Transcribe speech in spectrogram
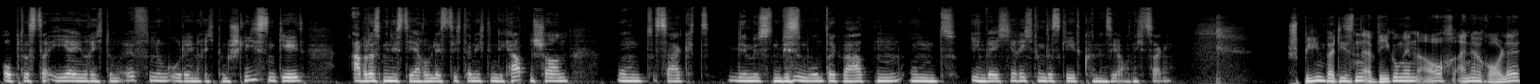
ob das da eher in Richtung Öffnung oder in Richtung Schließen geht. Aber das Ministerium lässt sich da nicht in die Karten schauen und sagt, wir müssen bis Montag warten und in welche Richtung das geht, können sie auch nicht sagen. Spielen bei diesen Erwägungen auch eine Rolle,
